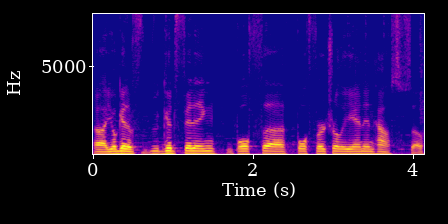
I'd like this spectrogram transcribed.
uh, you'll get a good fitting both uh, both virtually and in-house. So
